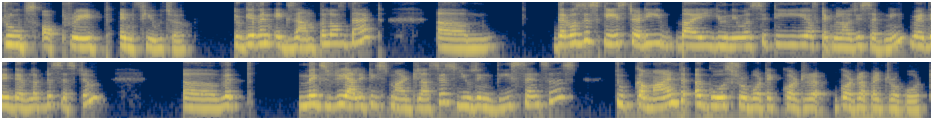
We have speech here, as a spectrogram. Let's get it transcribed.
troops operate in future. To give an example of that, um, there was this case study by University of Technology Sydney where they developed a system uh, with mixed reality smart glasses using these sensors to command a ghost robotic quadra- quadruped robot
